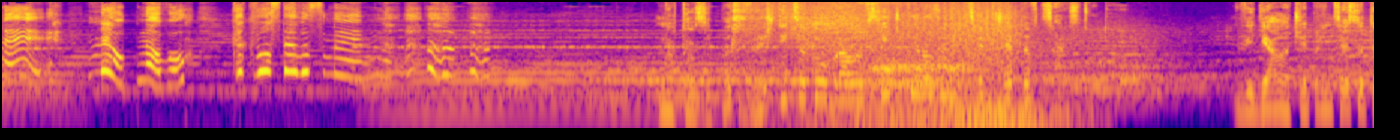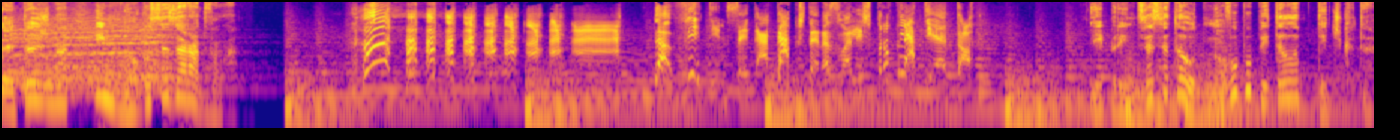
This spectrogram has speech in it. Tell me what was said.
не! Не отново! Какво става с мен? Но този път вещицата обрала всички розови цветчета в царството. Видяла, че принцесата е тъжна и много се зарадвала. Ще развалиш проклятието! И принцесата отново попитала птичката.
